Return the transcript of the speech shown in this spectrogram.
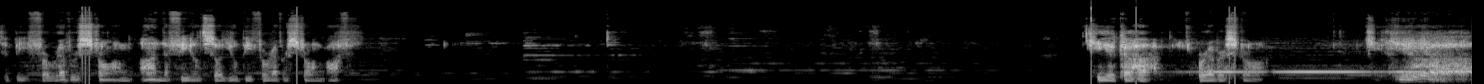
to be forever strong on the field so you'll be forever strong off it. Kia kaha, forever strong. Kia kaha.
